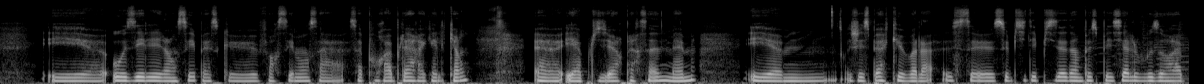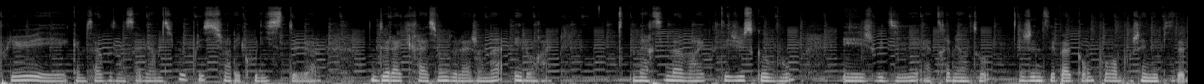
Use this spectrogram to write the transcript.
et osez les lancer parce que forcément ça pourra plaire à quelqu'un et à plusieurs personnes même. Et euh, j'espère que voilà, ce, petit épisode un peu spécial vous aura plu et comme ça vous en savez un petit peu plus sur les coulisses de, euh, de la création de l'agenda et l'oracle. Merci de m'avoir écouté jusqu'au bout et je vous dis à très bientôt, je ne sais pas quand, pour un prochain épisode.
